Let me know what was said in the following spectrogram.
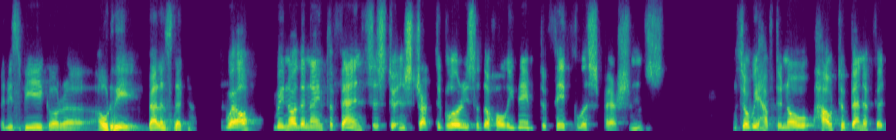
when we speak or uh, how do we balance that? Well, we know the ninth offense is to instruct the glories of the holy name to faithless persons. So we have to know how to benefit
